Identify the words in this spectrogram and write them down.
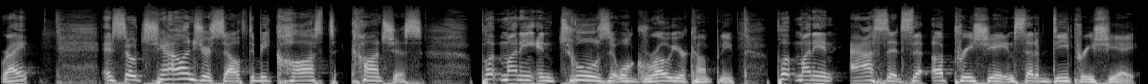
Right. And so challenge yourself to be cost conscious. Put money in tools that will grow your company. Put money in assets that appreciate instead of depreciate.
